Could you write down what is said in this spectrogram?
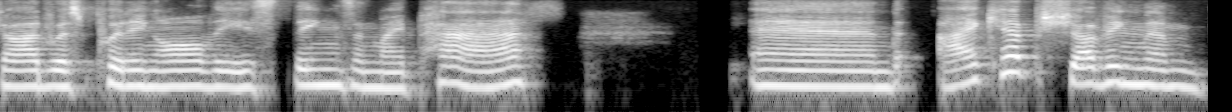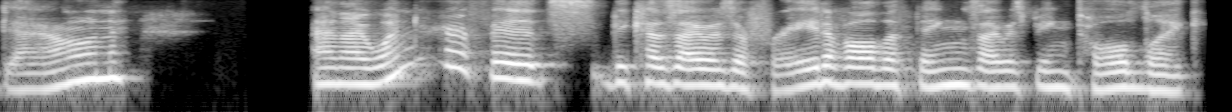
God was putting all these things in my path and I kept shoving them down. And I wonder if it's because I was afraid of all the things I was being told, like,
